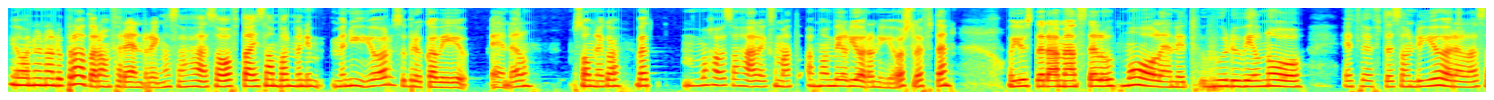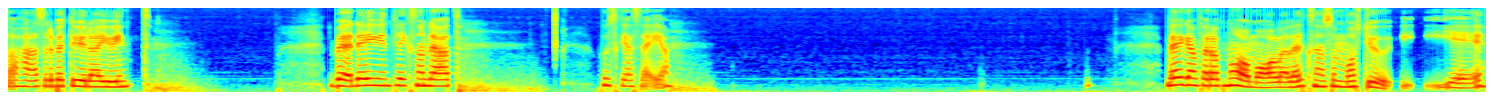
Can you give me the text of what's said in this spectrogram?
Ja, nu när du pratar om förändringar så här, så ofta i samband med, med nyår så brukar vi en del somliga vet, ha så här liksom att, att man vill göra nyårslöften. Och just det där med att ställa upp mål enligt hur du vill nå ett löfte som du gör eller så här, så det betyder ju inte... Det är ju inte liksom det att... Hur ska jag säga? Vägen för att nå målet liksom, så måste ju ge...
